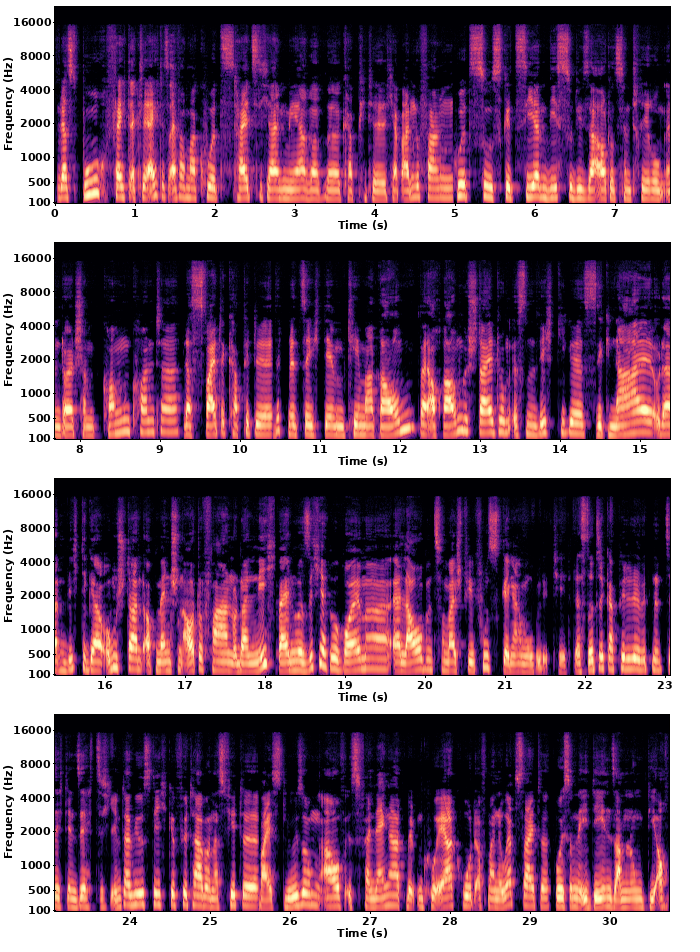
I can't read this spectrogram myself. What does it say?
Das Buch, vielleicht erkläre ich das einfach mal kurz, teilt sich ja in mehrere Kapitel. Ich habe angefangen, kurz zu skizzieren, wie es zu dieser Autozentrierung in Deutschland kommen konnte. Das zweite Kapitel widmet sich dem Thema Raum, weil auch Raumgestaltung ist ein wichtiges Signal oder ein wichtiger Umstand, ob Menschen Auto fahren oder nicht, weil nur sichere Räume erlauben zum Beispiel Fußgängermobilität. Das dritte Kapitel widmet sich den 60 Interviews, die ich geführt habe und das vierte weist Lösungen auf, ist verlängert mit einem QR-Code auf meine Webseite, wo ich so eine Ideensammlung, die auch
